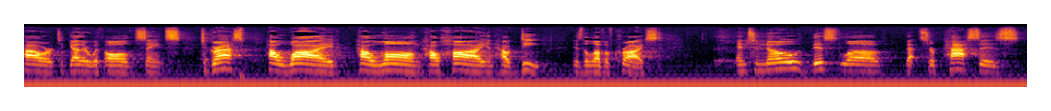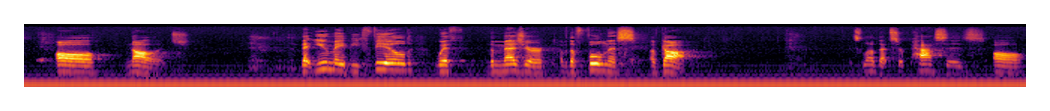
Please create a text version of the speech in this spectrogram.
power together with all the saints to grasp how wide, how long, how high, and how deep is the love of Christ, and to know this love that surpasses all knowledge, that you may be filled with the measure of the fullness of God. Love that surpasses all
